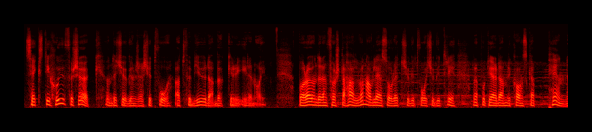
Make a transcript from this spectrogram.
67 försök under 2022 att förbjuda böcker i Illinois. Bara under den första halvan av läsåret 22-23 rapporterade amerikanska Penn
